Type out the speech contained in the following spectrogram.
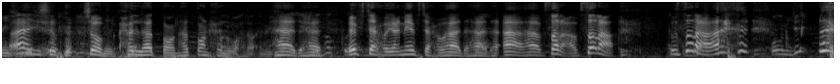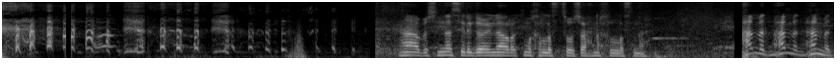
أجي سربي شوف حل هالطون هالطون حلو. هذا هذا. افتحوا يعني افتحوا. هذا هذا. آه ها بسرعة بسرعة. بسرعة. ها باش الناس اللي قالوا لنا راك ما خلصتوش إحنا خلصنا. محمد محمد محمد.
